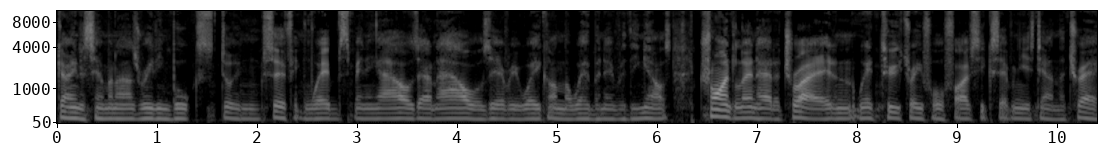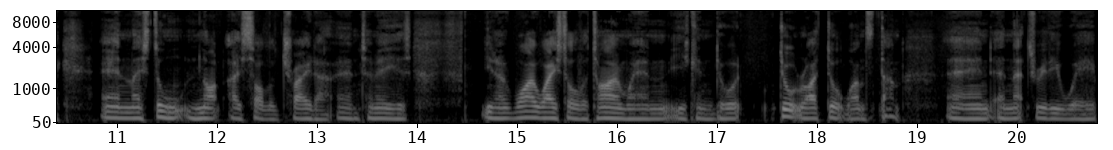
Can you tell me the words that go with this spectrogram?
going to seminars, reading books, doing surfing web, spending hours and hours every week on the web and everything else, trying to learn how to trade. And we're two, three, four, five, six, seven years down the track, and they're still not a solid trader. And to me is, you know, why waste all the time when you can do it, do it right, do it once, done and and that's really where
